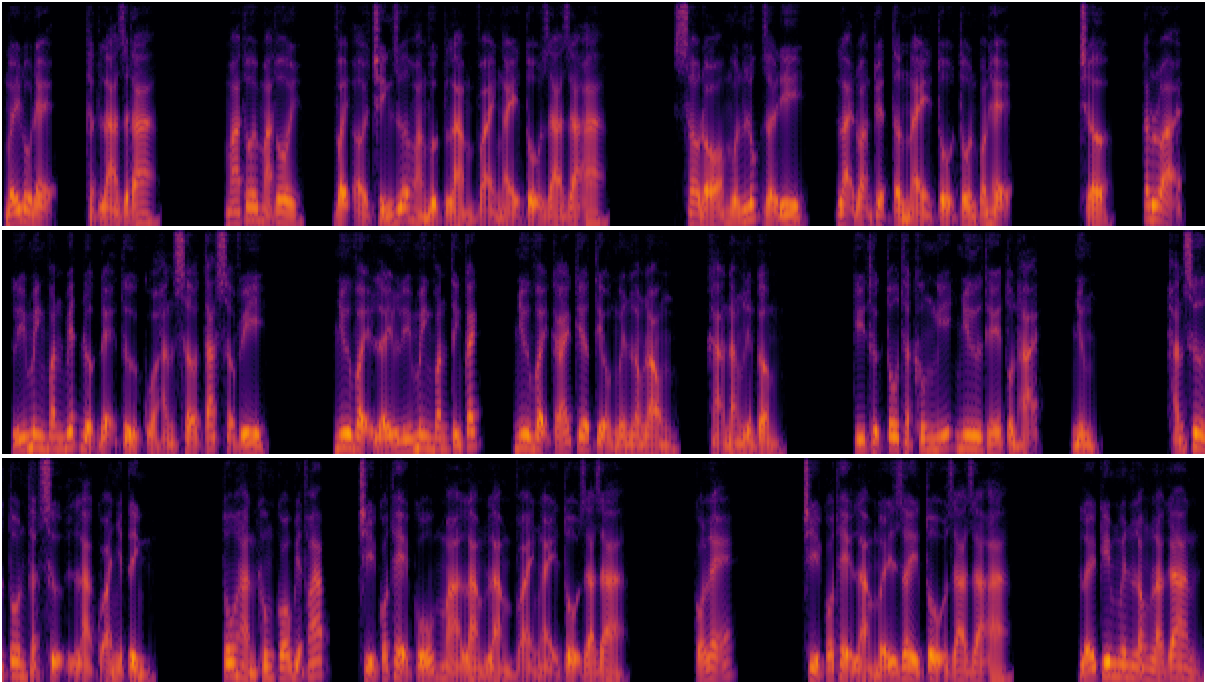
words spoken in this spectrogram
mấy đồ đệ, thật là rất a. Mà thôi mà thôi, vậy ở chính giữa hoàng vực làm vài ngày tổ ra ra a. Sau đó muốn lúc rời đi, lại đoạn tuyệt tầng này tổ tôn quan hệ. Chờ, các loại, lý minh văn biết được đệ tử của hắn sở tác sở vi. Như vậy lấy lý minh văn tính cách, như vậy cái kia tiểu nguyên long long, khả năng liền cầm. Kỳ thực tô thật không nghĩ như thế tổn hại, nhưng hắn sư tôn thật sự là quá nhiệt tình. Tô hàn không có biện pháp, chỉ có thể cố mà làm làm vài ngày tổ ra ra có lẽ chỉ có thể làm mấy giây tổ ra ra a. Lấy kim nguyên long lá gan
